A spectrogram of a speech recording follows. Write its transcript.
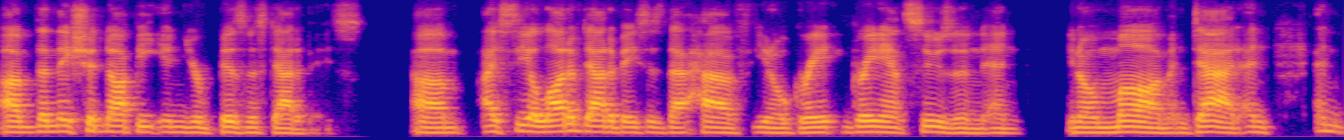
um, then they should not be in your business database. Um, I see a lot of databases that have, you know, great great Aunt Susan and you know, mom and dad, and and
